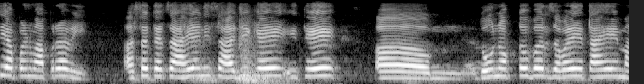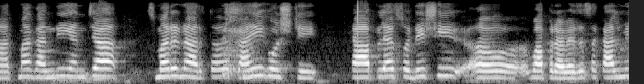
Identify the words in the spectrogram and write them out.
ती आपण वापरावी असं त्याचं आहे. आणि साहजिक आहे इथे दोन ऑक्टोबर जवळ येत आहे. महात्मा गांधी यांच्या स्मरणार्थ काही गोष्टी ह्या आपल्या स्वदेशी वापराव्या. जसं काल मी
